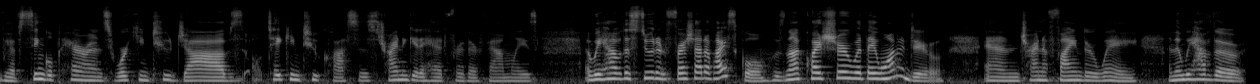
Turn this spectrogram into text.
we have single parents working two jobs, taking two classes, trying to get ahead for their families. And we have the student fresh out of high school who's not quite sure what they want to do and trying to find their way. And then we have the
